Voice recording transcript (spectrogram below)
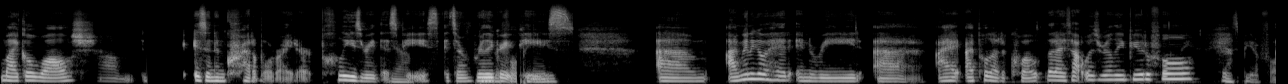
Michael Walsh um, is an incredible writer. Please read this Yeah. piece. It's a really Beautiful great piece. Um, I'm going to go ahead and read. Uh, I, I pulled out a quote that I thought was really beautiful. It's beautiful.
